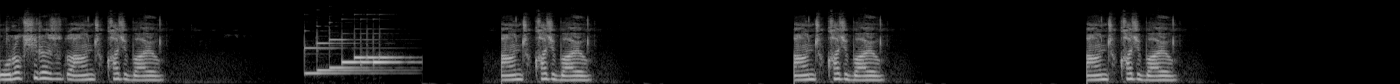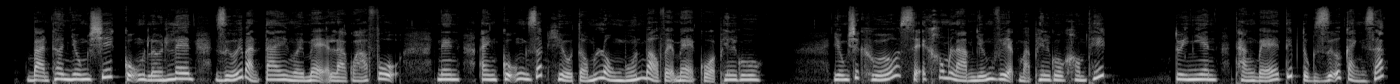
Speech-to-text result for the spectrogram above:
오락실에서도 아는 척하지 마요. 아는 척하지 마요. 아는 척하지 마요. 아는 척하지 마요. Bản thân Nhung Sik cũng lớn lên dưới bàn tay người mẹ là quá phụ, nên anh cũng rất hiểu tấm lòng muốn bảo vệ mẹ của Pilgu. Nhung Sik hứa sẽ không làm những việc mà Pilgu không thích. Tuy nhiên, thằng bé tiếp tục giữ cảnh giác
